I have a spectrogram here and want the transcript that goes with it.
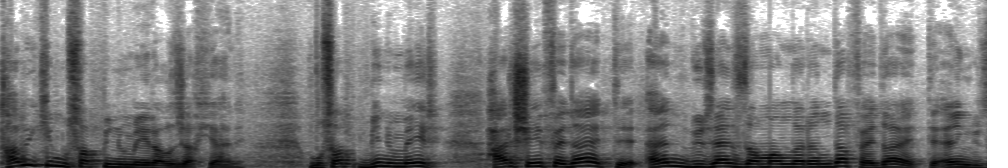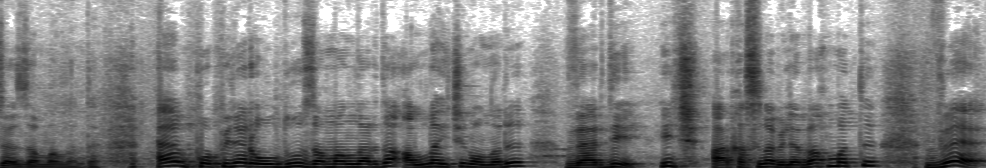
Tabii ki Musab bin Ümeyr alacak yani. Musab bin Ümeyr her şeyi feda etti. En güzel zamanlarında feda etti. En güzel zamanlarında. En popüler olduğu zamanlarda Allah için onları verdi. Hiç arkasına bile bakmadı ve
